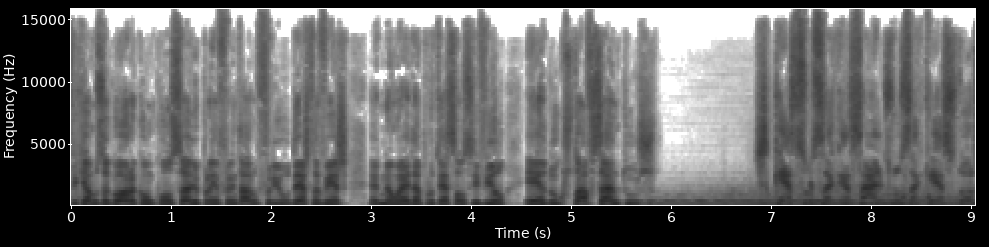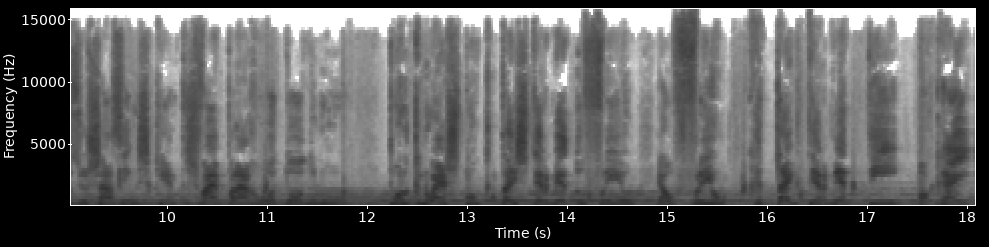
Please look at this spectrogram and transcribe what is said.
Ficamos agora com um conselho para enfrentar o frio. Desta vez não é da Proteção Civil, é do Gustavo Santos. Esquece os agasalhos, os aquecedores e os chazinhos quentes. Vai para a rua todo nu. Porque não és tu que tens de ter medo do frio. É o frio que tem que ter medo de ti, ok?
